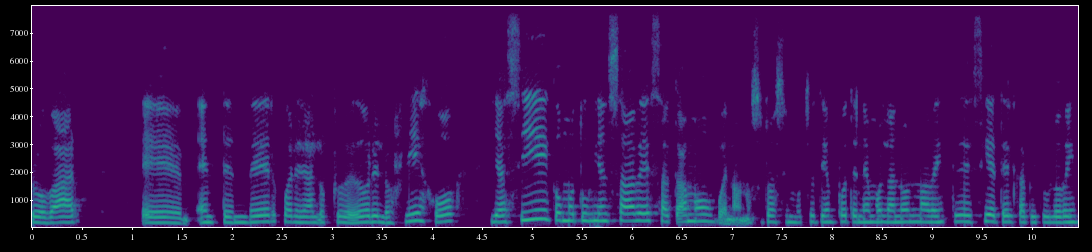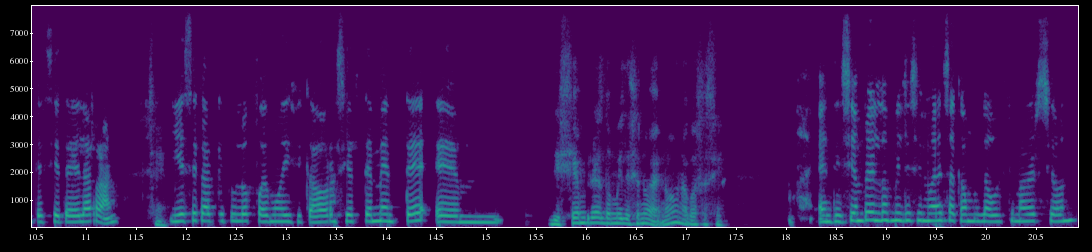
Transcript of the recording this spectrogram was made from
probar, eh, entender cuáles eran los proveedores, los riesgos y así, como tú bien sabes, sacamos, bueno, nosotros hace mucho tiempo tenemos la norma 27, el capítulo 27 de la RAN, y ese capítulo fue modificado recientemente. en diciembre del 2019, ¿no? Una cosa así. En diciembre del 2019 sacamos la última versión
